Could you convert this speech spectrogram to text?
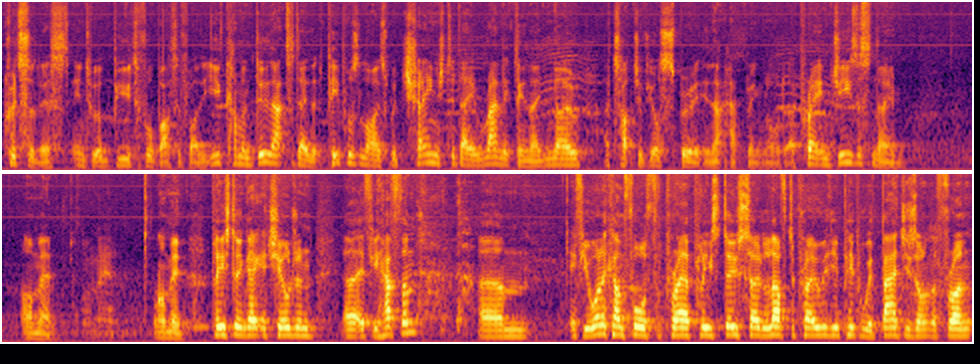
chrysalis into a beautiful butterfly. That you come and do that today, that people's lives would change today radically and they'd know a touch of your spirit in that happening, Lord. I pray in Jesus' name. Amen. Amen. Amen. Please do engage your children uh, if you have them. Um, if you want to come forward for prayer, please do so. Love to pray with you. People with badges on at the front,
